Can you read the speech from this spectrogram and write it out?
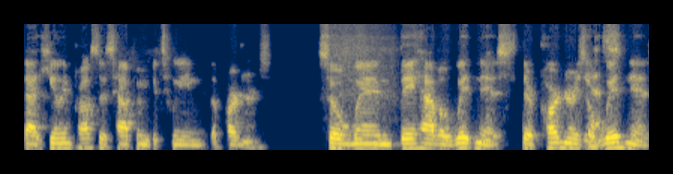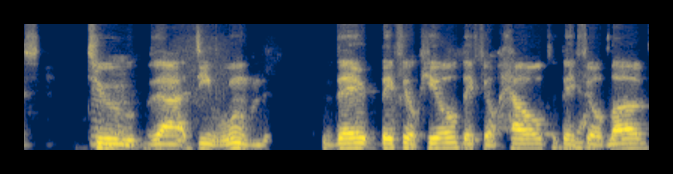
that healing process happen between the partners. So when they have a witness, their partner is Yes. a witness to mm-hmm. that deep wound. They they feel healed, they feel held, they Yeah. feel loved,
